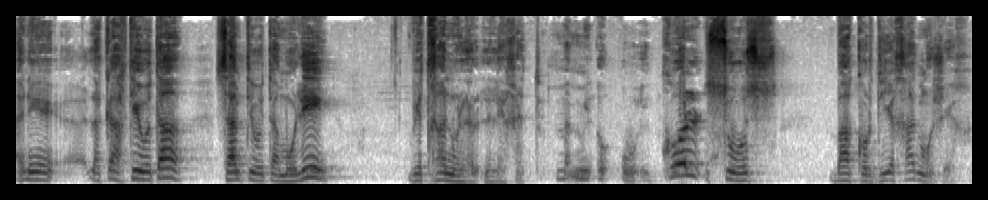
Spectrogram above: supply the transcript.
אני לקחתי אותה, שמתי אותה מולי, והתחלנו ללכת. כל סוס בא כורדי אחד מושך.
